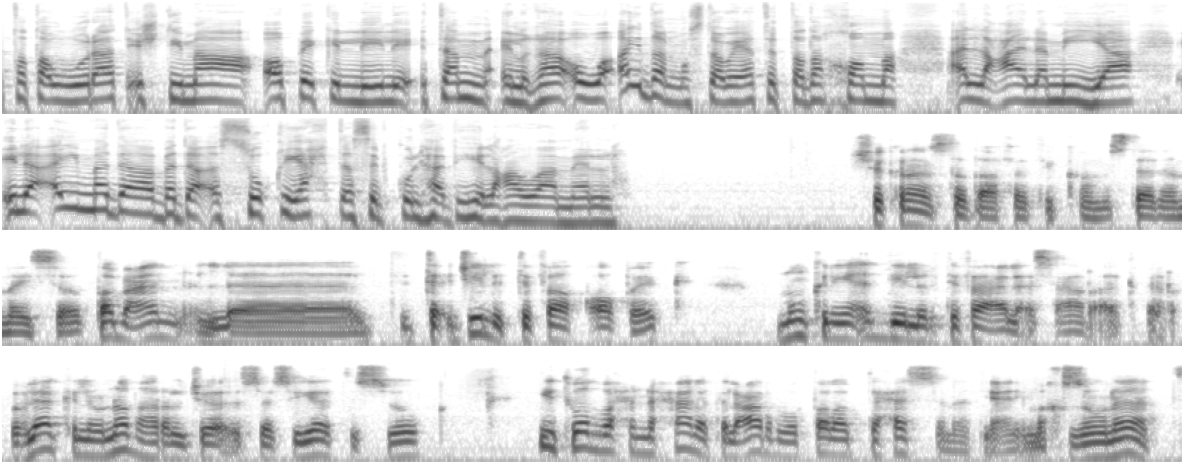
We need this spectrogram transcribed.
تطورات اجتماع أوبك اللي تم إلغائه وأيضا مستويات التضخم العالمية. إلى أي مدى بدأ السوق يحتسب كل هذه العوامل؟ شكرا استضافتكم أستاذة ميسه طبعا تأجيل اتفاق أوبك ممكن يؤدي لارتفاع الأسعار أكثر ولكن لو نظهر اساسيات السوق يتوضح أن حالة العرض والطلب تحسنت يعني مخزونات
